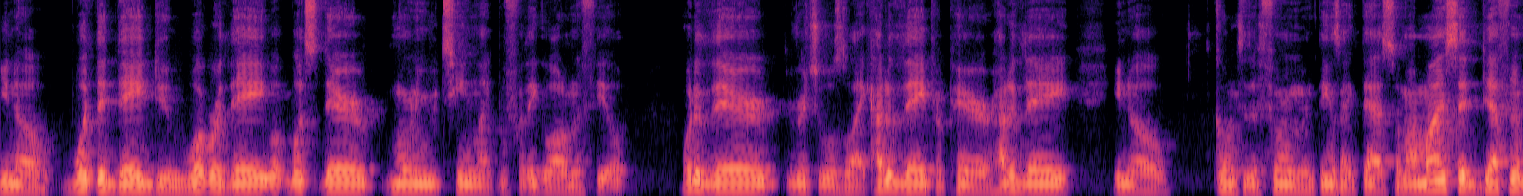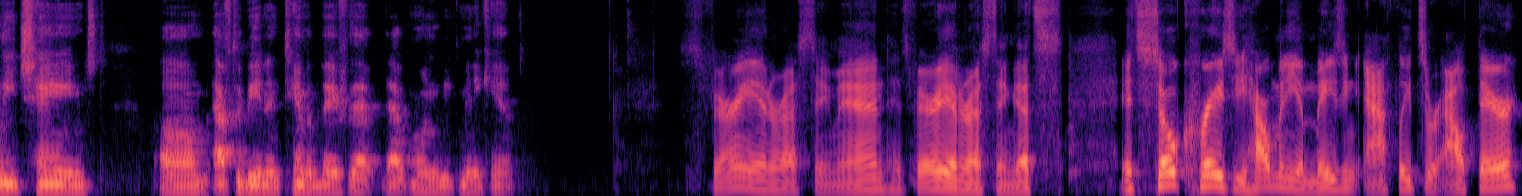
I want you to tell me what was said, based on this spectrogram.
you know, what did they do? What were they? What, what's their morning routine like before they go out on the field? What are their rituals like? How do they prepare? How do they, you know, go into the film and things like that? So my mindset definitely changed um, after being in Tampa Bay for that that one week mini camp. It's very interesting, man. It's very interesting. That's it's so crazy how many amazing athletes are out there,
